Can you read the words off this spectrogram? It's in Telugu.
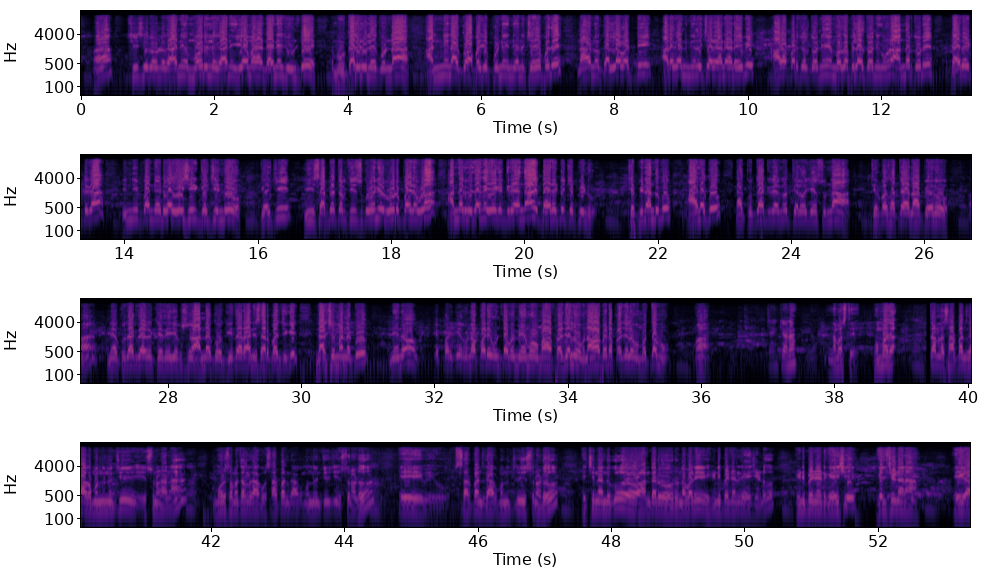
సీసీ రోడ్లు కానీ మోరీలు కానీ ఏమైనా డ్రైనేజ్ ఉంటే గలీజు లేకుండా అన్ని నాకు అప్పచెప్పుండి నేను చేయకపోతే నాను గల్లబట్టి అడగని నిలిచాను కానీ అనేవి ఆడపడుచులతోని మగపిల్లలతోని కూడా అందరితోని డైరెక్ట్గా ఇండిపెండెంట్గా వేసి గెలిచిండు. గెలిచి ఈ సభ్యత్వం తీసుకొని రోడ్డు పైన కూడా అందరి విధంగా ఏకగ్రీయంగా డైరెక్ట్ చెప్పిండు. చెప్పినందుకు ఆయనకు నా కృతజ్ఞతలు తెలియజేస్తున్నా. చిరుప సత్య నా పేరు? నేను కృతజ్ఞతలు తెలియజేస్తున్నా అన్నకు గీతారాణి సర్పంచ్కి నరసింహన్నకు. నేను ఎప్పటికీ రుణపడి ఉంటాము మేము మా ప్రజలు నవాపేట ప్రజలు మొత్తము. ఆ. థ్యాంక్ యూ అన్న. నమస్తే. మొహమ్మద్ సంవత్సరాల సర్పంచ్ కాక ముందు నుంచి ఇస్తున్నాడు అన్న. మూడు సంవత్సరాలు కాక సర్పంచ్ కాక ముందు నుంచి ఇస్తున్నాడు. ఈ సర్పంచ్ కాక ముందు నుంచి ఇస్తున్నాడు. ఇచ్చినందుకు అందరూ రుణపడి ఇండిపెండెంట్గా వేసిండు. ఇండిపెండెంట్గా వేసి గెలిచిండు అన్న. ఇక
